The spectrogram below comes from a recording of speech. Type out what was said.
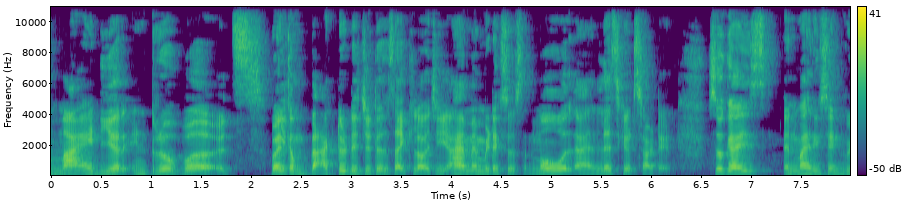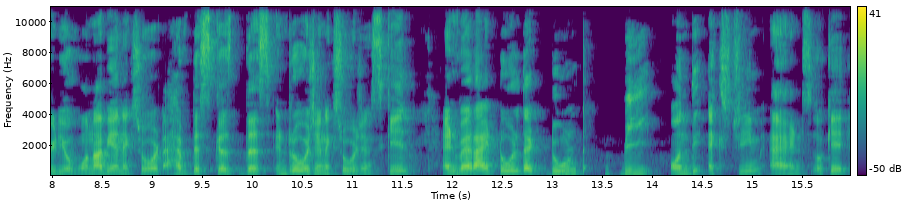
my dear introverts. Welcome back to Digital Psychology. I am Ambidextrous Anmol and let's get started. So guys, in my recent video Wanna Be an Extrovert, I have discussed this introversion extroversion scale and where I told that don't be on the extreme ends, okay?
